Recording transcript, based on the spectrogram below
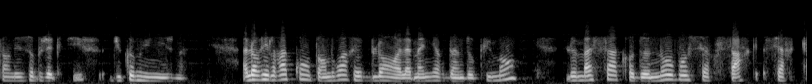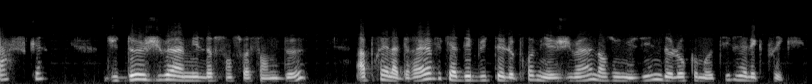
dans les objectifs du communisme. Alors il raconte en noir et blanc, à la manière d'un document, le massacre de Novosserkassk du 2 juin 1962, après la grève qui a débuté le 1er juin dans une usine de locomotives électriques.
